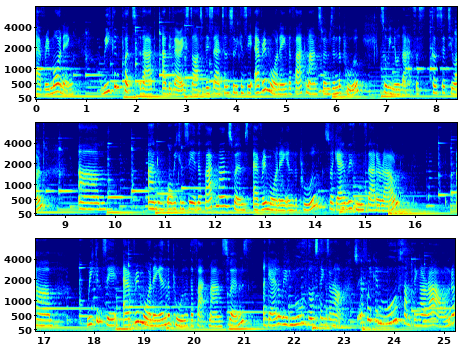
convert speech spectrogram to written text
every morning. We can put that at the very start of the sentence, so we can say every morning the fat man swims in the pool, so we know that's a constituent. Um, and or we can say the fat man swims every morning in the pool. So again, we've moved that around. Um, we can say every morning in the pool the fat man swims. Again, we've moved those things around. So if we can move something around,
